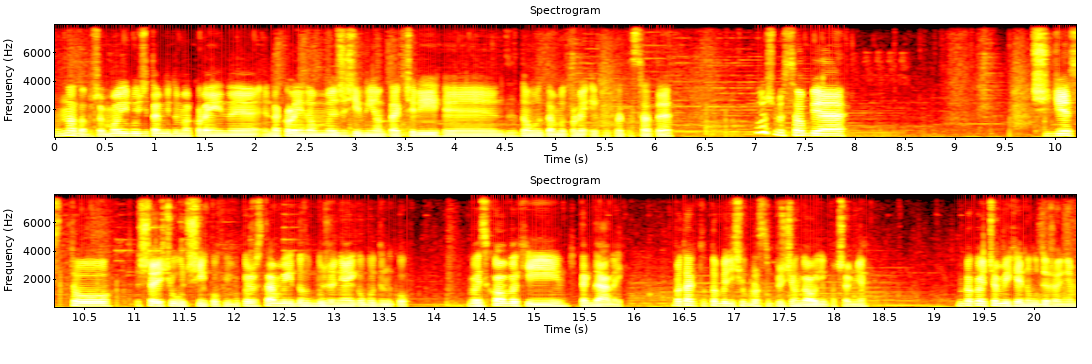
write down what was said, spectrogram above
No dobrze, moi ludzie tam idą na kolejny, na kolejną rzeźnię winiątek, czyli yy, znowu zdamy kolejne kompletne straty. Włóżmy sobie 36 łuczników i wykorzystamy ich do zburzenia jego budynków wojskowych i tak dalej. Bo tak to to będzie się po prostu przyciągało niepotrzebnie. Dokończymy ich jednym uderzeniem.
